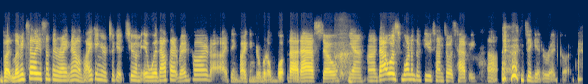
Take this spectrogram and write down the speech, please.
But let me tell you something right now. Vikingur took it to him it, without that red card. I think Vikingur would have whooped that ass. So yeah, uh, that was one of the few times I was happy uh, to get a red card.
